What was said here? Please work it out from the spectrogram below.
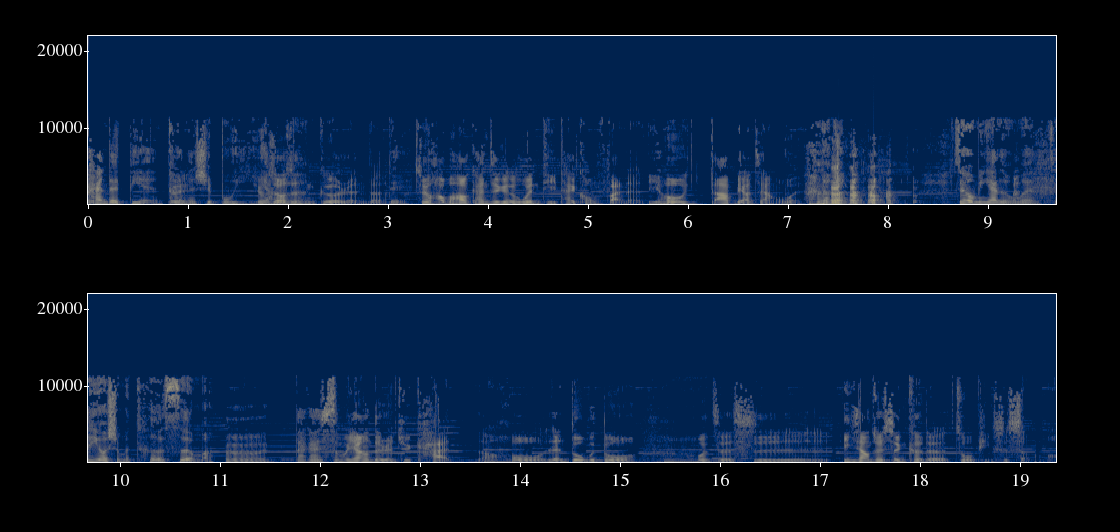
看的点可能是不一样。有时候是很个人的，对所以好不好看这个问题太空泛了，以后大家不要这样问。所以我们应该怎么问？这有什么特色吗？呃，大概什么样的人去看，然后人多不多，嗯或者是印象最深刻的作品是什么？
